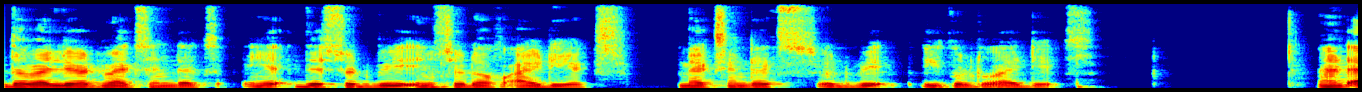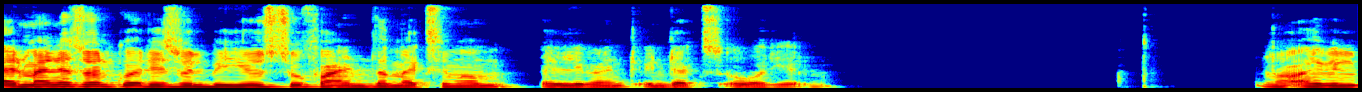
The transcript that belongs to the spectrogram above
the value at max index. This should be instead of idx max index should be equal to idx and n minus 1 queries will be used to find the maximum element index over here. Now i will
